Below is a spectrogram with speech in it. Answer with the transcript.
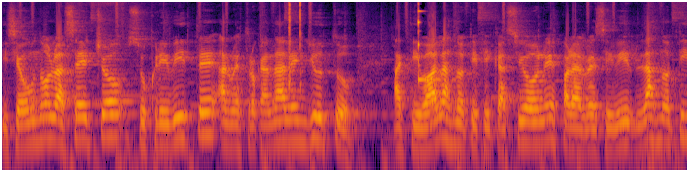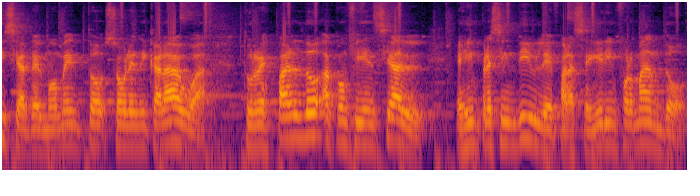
y si aún no lo has hecho, suscríbete a nuestro canal en YouTube, activar las notificaciones para recibir las noticias del momento sobre Nicaragua. Tu respaldo a Confidencial es imprescindible para seguir informando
